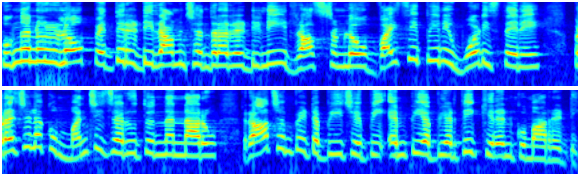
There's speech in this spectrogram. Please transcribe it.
పుంగనూరులో పెద్దిరెడ్డి రామచంద్రారెడ్డిని రాష్ట్రంలో వైసీపీని ఓడిస్తేనే ప్రజలకు మంచి జరుగుతుందన్నారు రాజంపేట బీజేపీ ఎంపీ అభ్యర్థి కిరణ్ కుమార్ రెడ్డి.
